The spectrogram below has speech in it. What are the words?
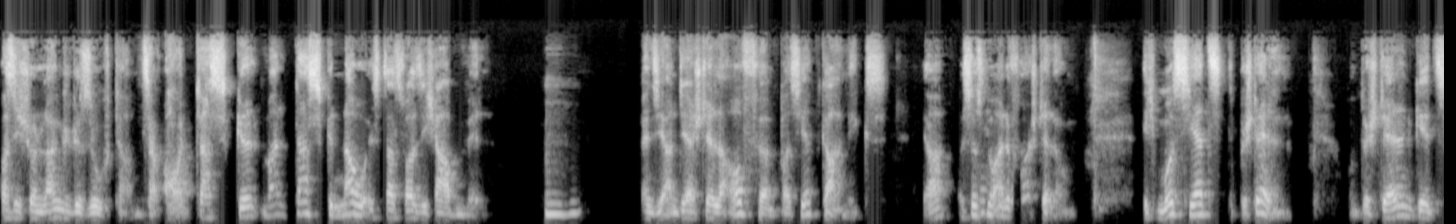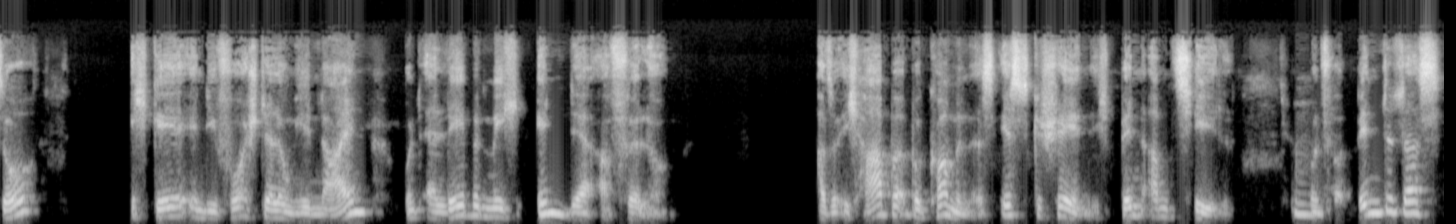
was sie schon lange gesucht haben. Sagen, oh, das, das genau ist das, was ich haben will. Mhm. Wenn sie an der Stelle aufhören, passiert gar nichts. Ja, es ist ja. nur eine Vorstellung. Ich muss jetzt bestellen. Und bestellen geht so, ich gehe in die Vorstellung hinein und erlebe mich in der Erfüllung. Also ich habe bekommen, es ist geschehen, ich bin am Ziel mhm. und verbinde das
